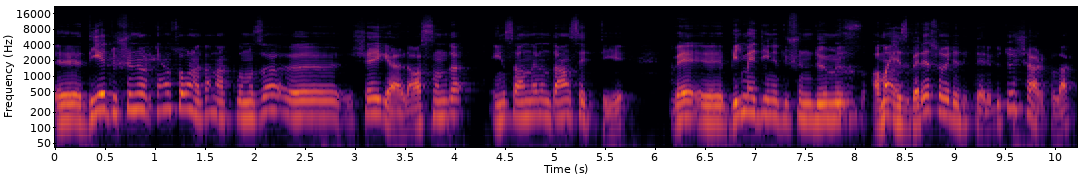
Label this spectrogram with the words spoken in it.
E, diye düşünürken sonradan aklımıza e, şey geldi. Aslında insanların dans ettiği ve e, bilmediğini düşündüğümüz ama ezbere söyledikleri bütün şarkılar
